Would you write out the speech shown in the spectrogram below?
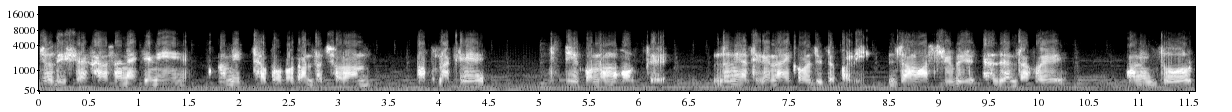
যদি শেখ হাসিনাকে নিয়ে কোনো মিথ্যা প্রপাগান্ডা ছড়ান, আপনাকে যে কোনো মুহূর্তে দুনিয়া থেকে নাই করে দিতে পারি। জামাত শিবির এজেন্ডা হয়ে অনেক দূর,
